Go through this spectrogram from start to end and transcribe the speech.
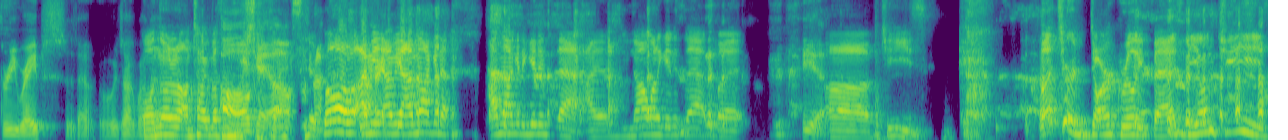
three rapes. Is that what we're talking about? Well, that? no, no, no, I'm talking about the Oh, okay. Oh. Well, I mean, I mean, I'm not gonna, I'm not gonna get into that. I do not want to get into that, but yeah. Uh, jeez, that turned dark really fast, Dion. Jeez.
